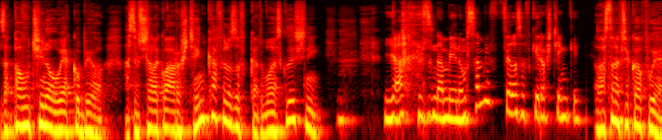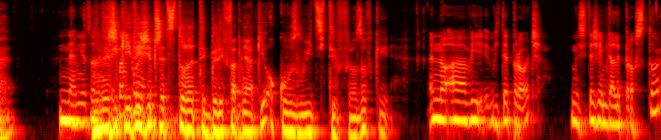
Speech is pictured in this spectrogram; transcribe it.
za pavučinou, jako by jo. A jsem přišla taková roštěnka filozofka, to bylo neskutečný. Já znám jenom sami filozofky roštěnky. A vás to nepřekvapuje? Ne, mě to no, Neříkejte, že před stolety byly fakt nějaký okouzlující ty filozofky. No a ví, víte proč? Myslíte, že jim dali prostor?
